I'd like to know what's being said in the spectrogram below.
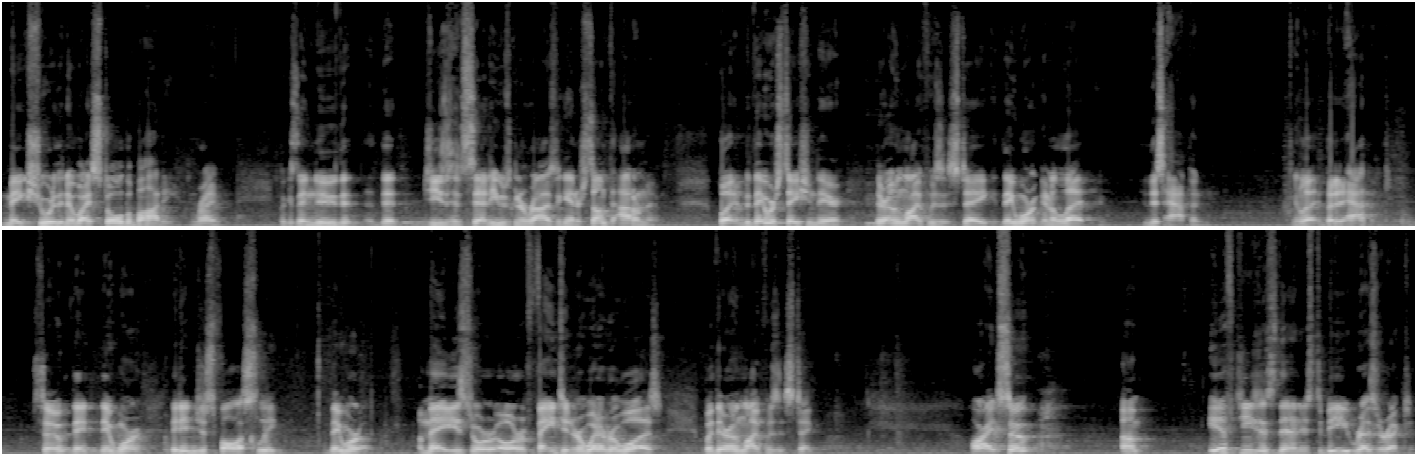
make sure that nobody stole the body, right? because they knew that, that Jesus had said he was going to rise again or something. I don't know. But, but they were stationed there. Their own life was at stake. They weren't going to let this happen. But it happened. So they, they, weren't, they didn't just fall asleep. They were amazed or, or fainted or whatever it was, but their own life was at stake. All right, so um, if Jesus then is to be resurrected,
